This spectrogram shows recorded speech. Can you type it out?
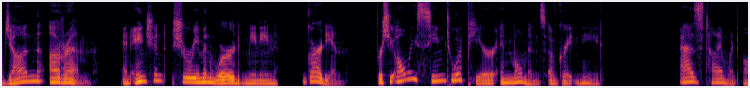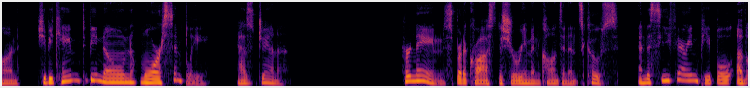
Jan Arem, an ancient Shuriman word meaning guardian, for she always seemed to appear in moments of great need. As time went on, she became to be known more simply as Janna. Her name spread across the Shuriman continent's coasts, and the seafaring people of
